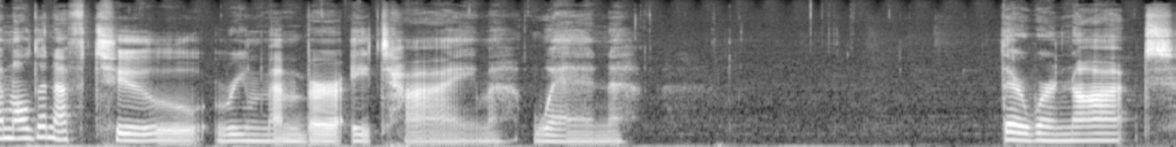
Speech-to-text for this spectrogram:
I'm old enough to remember a time when there were not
